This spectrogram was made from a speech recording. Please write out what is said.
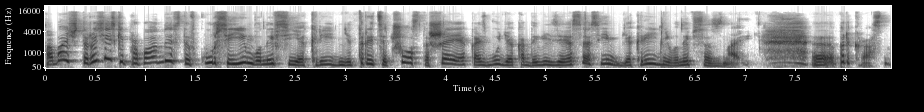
А бачите, російські пропагандисти в курсі їм вони всі як рідні. 36-та, ще якась будь-яка дивізія СС, їм як рідні, вони все знають. Е, прекрасно.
